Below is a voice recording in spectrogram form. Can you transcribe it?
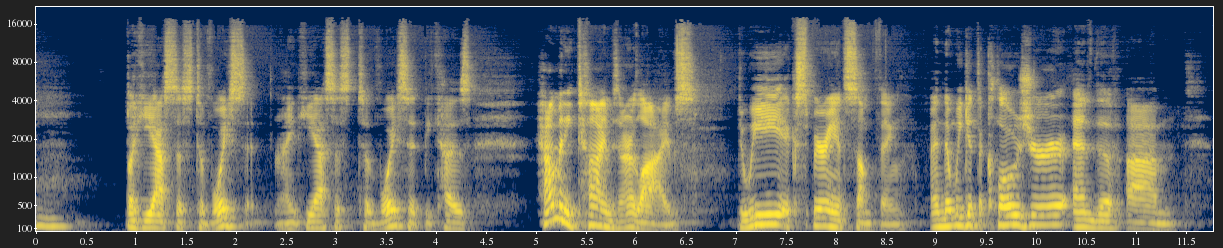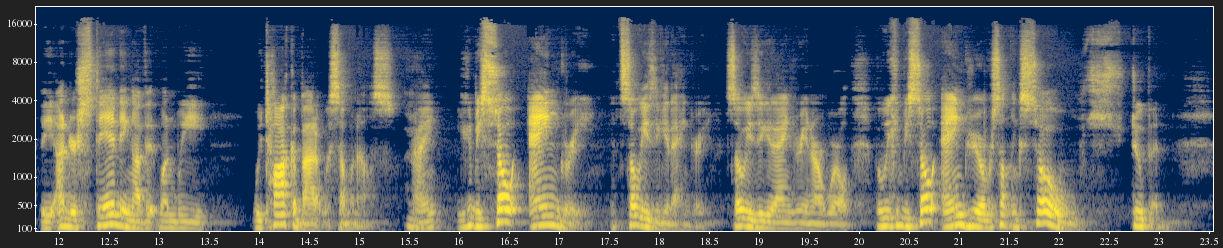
but He asks us to voice it, right? He asks us to voice it because how many times in our lives do we experience something and then we get the closure and the um, the understanding of it when we we talk about it with someone else, right? You can be so angry. It's so easy to get angry. It's so easy to get angry in our world, but we can be so angry over something so stupid.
